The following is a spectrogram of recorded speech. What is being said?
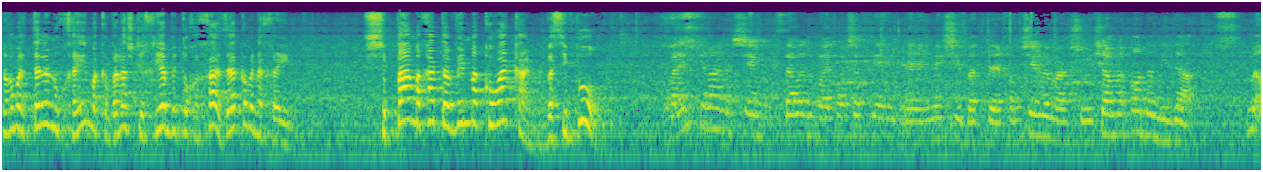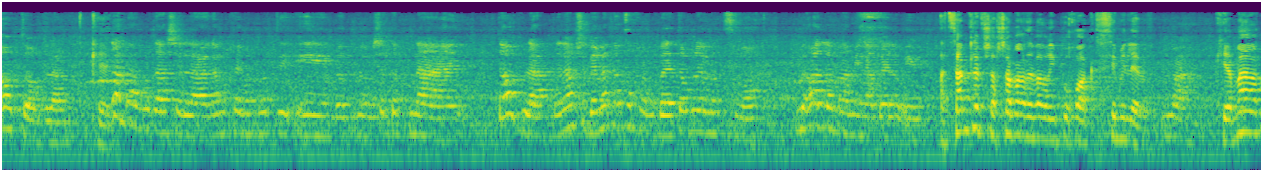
הוא אומר, תן לנו חיים, הכוונה שתחיה בתוכך, זה הכוונה חיים. שפעם אחת תבין מה קורה כאן, בסיפור. אבל אני מכירה אנשים, סתם לדוגמה, כמו ישבתי עם אה, מישהי בת אה, 50 ומשהו, אישה מאוד עמידה, מאוד טוב לה. כן. גם בעבודה שלה, גם בחיים הפרטיים, בשעות הפנאי, טוב לה. בן אדם שבאמת לא צריך הרבה, טוב לו עם עצמו, מאוד לא מאמינה באלוהים. את שמת לב שעכשיו אמרת דבר והיפוך רק, תשימי לב. מה? כי אמרת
